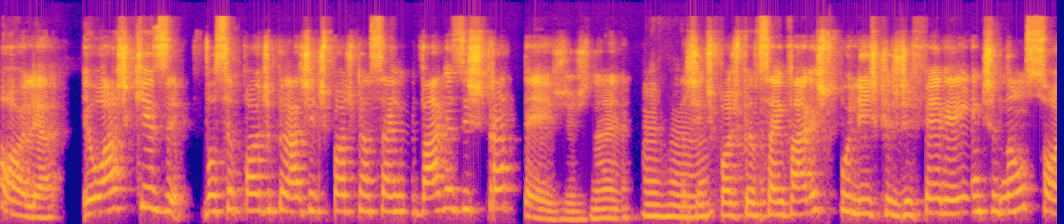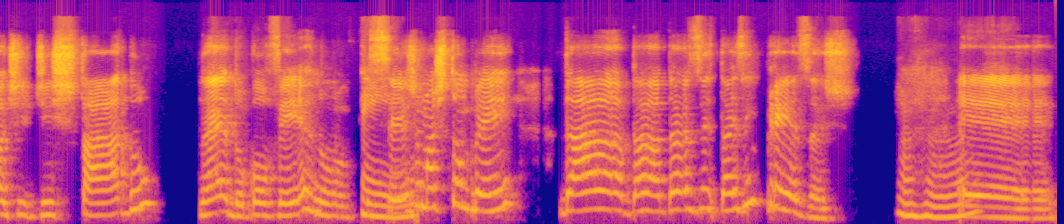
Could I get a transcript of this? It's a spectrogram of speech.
Olha, eu acho que você pode, a gente pode pensar em várias estratégias, né? Uhum. A gente pode pensar em várias políticas diferentes, não só de, de Estado, né, do governo, que Sim. seja, mas também da, da, das, das empresas. Uhum. É,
